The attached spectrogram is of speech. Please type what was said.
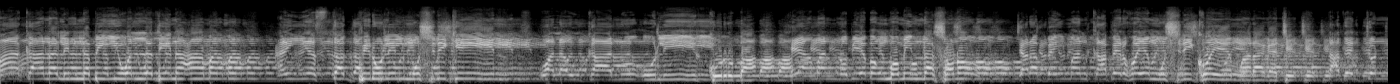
মা কানা লিন নবী ওয়াল্লাযিনা আমানু আন ইস্তাগফিরু লিল মুশরিকিন ওয়ালাউ কানু উলি কুরবা। হে আমার নবী এবং মুমিনরা শোনো, যারা বেঈমান, কাফের হয়ে মুশরিক হয়ে মারা গেছে, তাদের জন্য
